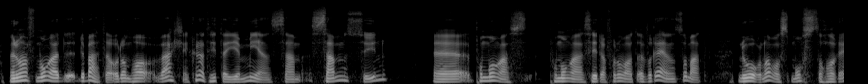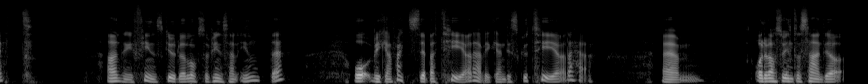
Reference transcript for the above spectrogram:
Men de har haft många debatter och de har verkligen kunnat hitta gemensam samsyn Eh, på många, på många sidor, för de har varit överens om att någon av oss måste ha rätt. Antingen finns Gud eller också finns han inte. Och vi kan faktiskt debattera det här, vi kan diskutera det här. Um, och det var så intressant, jag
